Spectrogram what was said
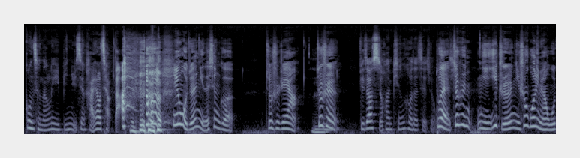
共情能力比女性还要强大，因为我觉得你的性格就是这样。就是比较喜欢平和的解决。对，就是你一直你生活里面无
